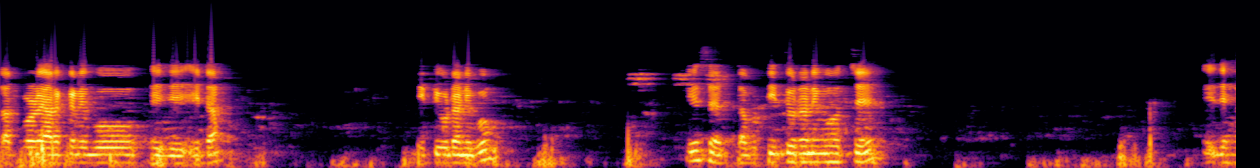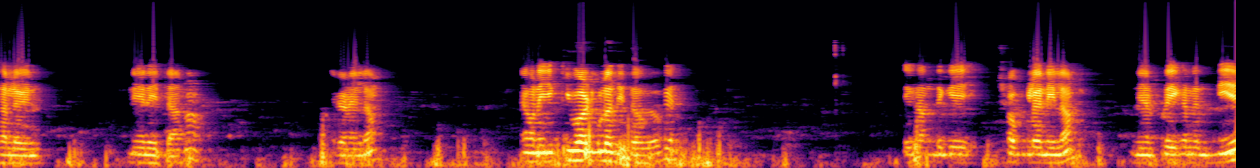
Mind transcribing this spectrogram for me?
তারপরে আরেকটা নেব, এই যে এটা। দ্বিতীয়টা নিব। ঠিক আছে, তারপর তৃতীয়টা নিব হচ্ছে এই যে হ্যালোইন এর এটা হ্যাঁ? এটা নিলাম। এখন এই কিওয়ার্ডগুলো দিতে হবে ওকে এখান থেকে সবগুলো নিলাম। নেওয়ার পরে এখানে দিয়ে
